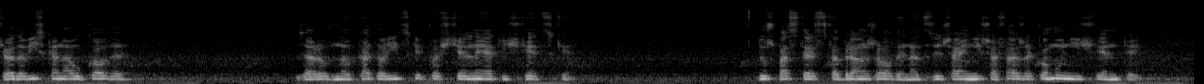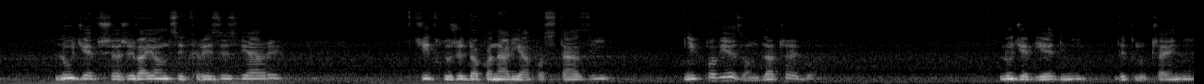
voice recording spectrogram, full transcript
środowiska naukowe, zarówno katolickie, kościelne, jak i świeckie, duszpasterstwa branżowe, nadzwyczajni szafarze Komunii Świętej, ludzie przeżywający kryzys wiary, ci, którzy dokonali apostazji, niech powiedzą dlaczego. Ludzie biedni, wykluczeni,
